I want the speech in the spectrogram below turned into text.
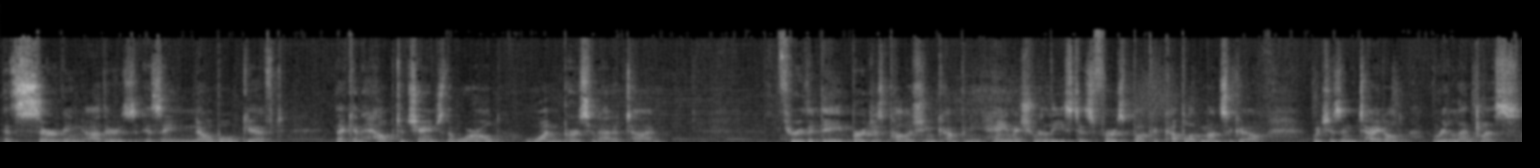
that serving others is a noble gift that can help to change the world one person at a time. Through the Dave Burgess Publishing Company, Hamish released his first book a couple of months ago, which is entitled Relentless.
